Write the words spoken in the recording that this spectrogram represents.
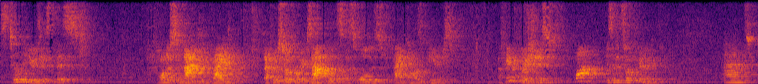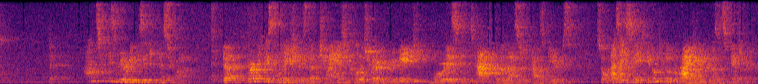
still uses this phonosemantic writing that we saw from examples as old as 5,000 years. A fair question is, why isn't it so primitive? And the answer is very easy to describe. The perfect explanation is that Chinese culture remained more or less intact for the last 2,000 years. So as I said, you don't adopt writing because it's better.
